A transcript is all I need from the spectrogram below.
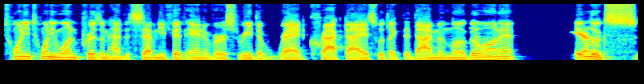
2021 Prizm had the 75th anniversary, the red cracked ice with like the diamond logo mm-hmm. on it. It yeah. looks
